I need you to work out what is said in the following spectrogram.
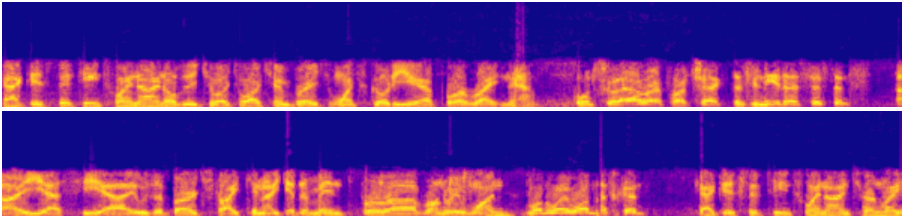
Cactus 1529 over the George Washington Bridge. Wants to go to the airport right now. Wants to go to our airport. Check. Does he need assistance? Uh, yes, he, uh, it was a bird strike. Can I get him in for, uh, runway 1? Runway one. That's good. Cactus 1529, turn right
